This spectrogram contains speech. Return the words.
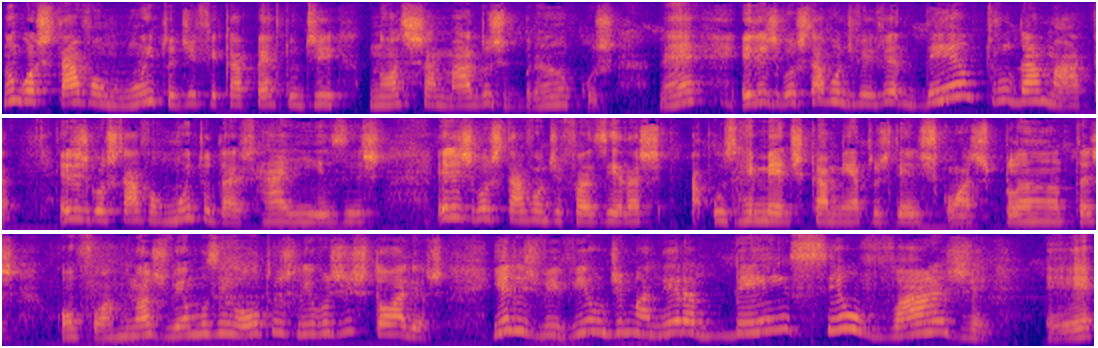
não gostavam muito de ficar perto de nós chamados brancos, né? Eles gostavam de viver dentro da mata. Eles gostavam muito das raízes. Eles gostavam de fazer as, os remedicamentos deles com as plantas, conforme nós vemos em outros livros de histórias. E eles viviam de maneira bem selvagem. É,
